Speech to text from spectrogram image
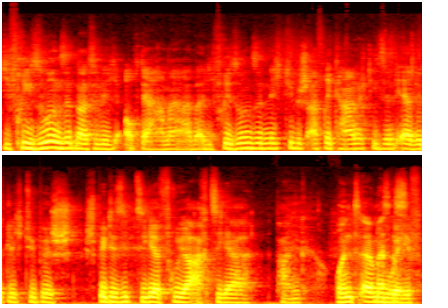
Die Frisuren sind natürlich auch der Hammer, aber die Frisuren sind nicht typisch afrikanisch, die sind eher wirklich typisch späte 70er, frühe 80er Punk. Und, ähm, ist,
